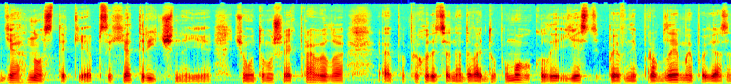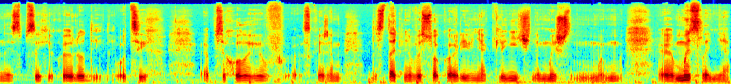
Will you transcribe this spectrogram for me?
діагностики психіатричної. Чому? Тому що, як правило, приходиться надавати допомогу, коли є певні проблеми пов'язані з психікою людини. У цих е, психологів, скажімо, достатньо високого рівня клінічне е, мислення,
